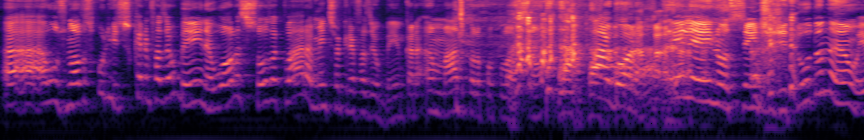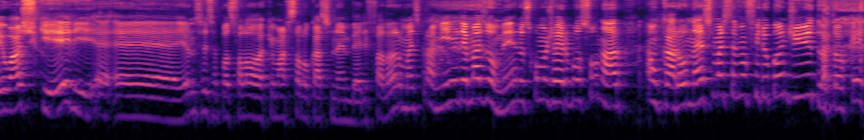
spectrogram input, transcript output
ah, ah, os novos políticos que querem fazer o bem, né? O Wallace Souza claramente só queria fazer o bem, um cara amado pela população. Agora, ele é inocente de tudo? Não. Eu acho que ele, é, é- eu não sei se eu posso falar aqui o Marcelo Castro no MBL falando, mas pra mim ele é mais ou menos como o Jair Bolsonaro. É um cara honesto, mas teve um filho bandido, tá ok?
